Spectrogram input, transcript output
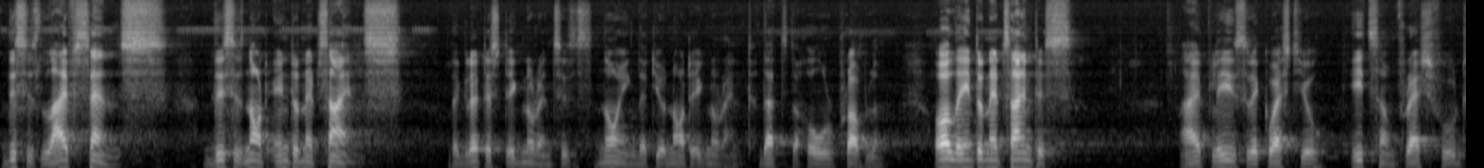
this is life sense, this is not internet science. The greatest ignorance is knowing that you're not ignorant, that's the whole problem. All the internet scientists, I please request you, eat some fresh food.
